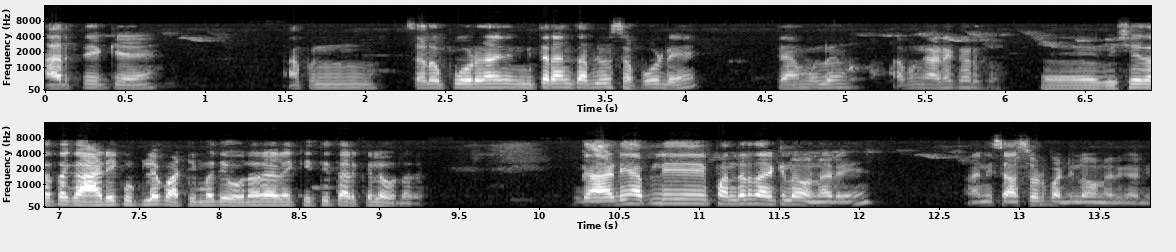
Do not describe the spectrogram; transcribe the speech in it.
आर्थिक आहे. आपण सर्व पोरं मित्रांचा आपल्याला सपोर्ट आहे. त्यामुळं आपण गाड्या करतो. अं, विशेष आता गाडी कुठल्या पाठीमध्ये होणार आहे आणि किती तारखेला होणार आहे? गाडी आपली पंधरा तारखेला होणार आहे. आणि सासवड पाटीला होणार आहे गाडी.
